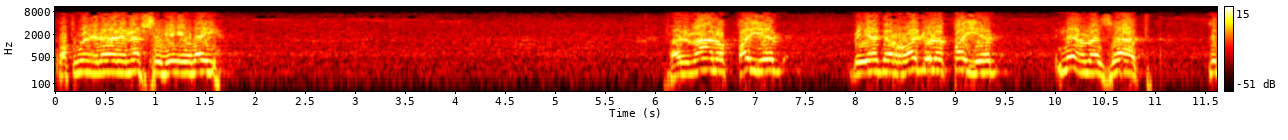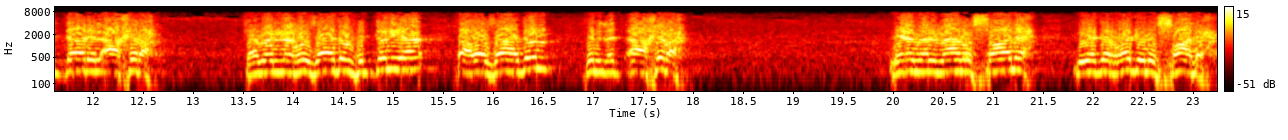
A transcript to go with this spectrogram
واطمئنان نفسه إليه. فالمال الطيب بيد الرجل الطيب نعم الزاد للدار الآخرة كما أنه زاد في الدنيا فهو زاد في الآخرة. نعم المال الصالح بيد الرجل الصالح.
